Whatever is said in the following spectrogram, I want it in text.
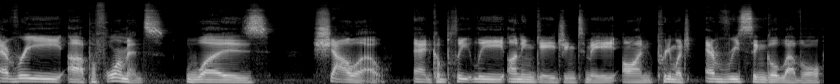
Every uh, performance was shallow and completely unengaging to me on pretty much every single level.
